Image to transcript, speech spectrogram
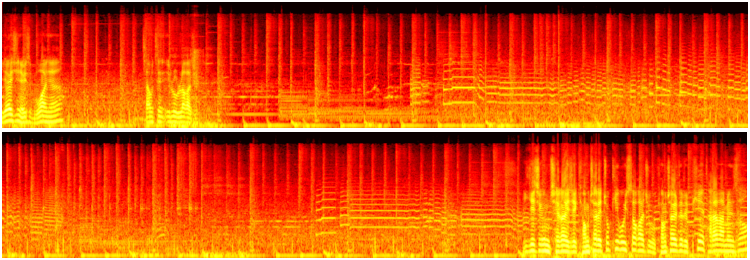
이 아이씨는 여기서 뭐하냐? 자 아무튼 일로 올라가죠. 이게 지금 제가 이제 경찰에 쫓기고 있어가지고 경찰들을 피해 달아나면서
